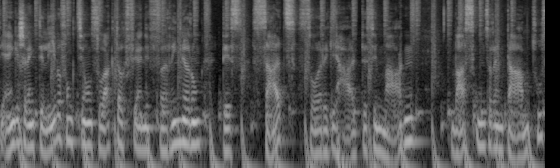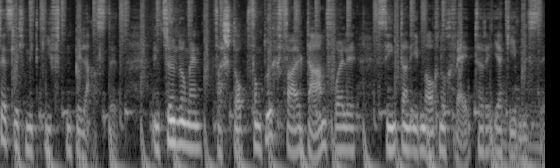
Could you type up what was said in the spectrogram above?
Die eingeschränkte Leberfunktion sorgt auch für eine Verringerung des Salzsäuregehaltes im Magen, was unseren Darm zusätzlich mit Giften belastet. Entzündungen, Verstopfung, Durchfall, Darmfäule sind dann eben auch noch weitere Ergebnisse.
